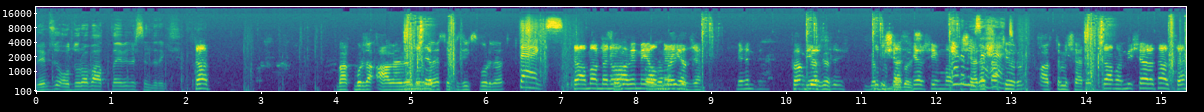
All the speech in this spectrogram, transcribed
Remzi o drop'a atlayabilirsin direkt. Tamam, Bak burada AVM burada. yap. 8x burada. Thanks. tamam ben o Sonra AVM'yi AVM'ye almaya gel. geleceğim. Benim Tamam biraz gel gel. Gel Dur, biz her, buradayız. her şeyim var. Enemies İşaret ahead. atıyorum. Attım işaret. Tamam bir işaret al sen.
